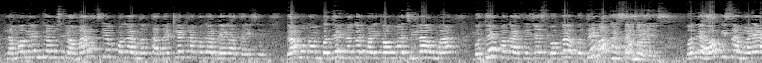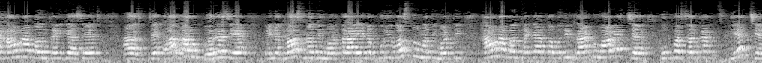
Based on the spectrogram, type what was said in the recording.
એટલે અમારું એમ કેવું છે કે અમારા જ કેમ પગાર નથી થતા? એટલા એટલા પગાર ભેગા થાય છે. ગામો ગામ બધે નગરપાલિકાઓમાં જિલ્લાઓમાં બધે પગાર થઈ જાય બધે કિસ્સા મળે. બધે હક કિસ્સા મળે. હાવણા બંધ થઈ ગયા છે. આ જે ખાતારું ભરે છે એને ગ્લાસ નથી મળતા એને પૂરી વસ્તુ નથી મળતી. હાવણા બંધ થઈ ગયા તો બધી ગ્રાન્ટો આવે જ છે. ઉપર સરકાર દે છે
